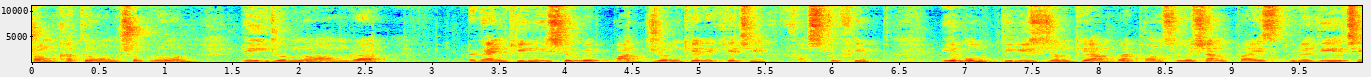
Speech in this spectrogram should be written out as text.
সংখ্যাতেও অংশগ্রহণ। এই জন্য আমরা র্যাঙ্কিং হিসেবে পাঁচজনকে রেখেছি ফার্স্ট টু ফিফথ এবং তিরিশ জনকে আমরা কনসোলেশন প্রাইজ তুলে দিয়েছি।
